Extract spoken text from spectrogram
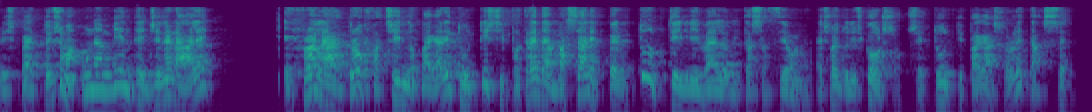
rispetto, insomma, un ambiente generale e fra l'altro facendo pagare tutti si potrebbe abbassare per tutti il livello di tassazione. È il solito discorso, se tutti pagassero le tasse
